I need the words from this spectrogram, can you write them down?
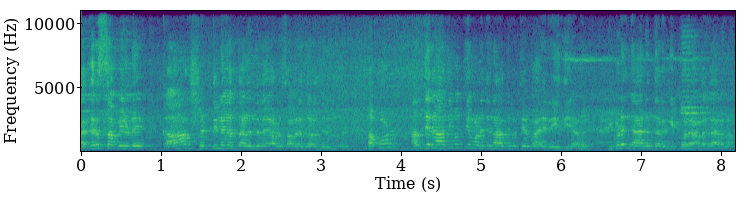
നഗരസഭയുടെ കാർ ഷെഡിനകത്താണ് ഇന്നലെ അവിടെ സമരം നടന്നിരുന്നത്. അപ്പോൾ അത് ജനാധിപത്യമാണ്. ജനാധിപത്യമായ രീതിയാണ്. ഇവിടെ ഞാൻ ഇന്ന് ഇറങ്ങിപ്പോരാനുള്ള കാരണം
